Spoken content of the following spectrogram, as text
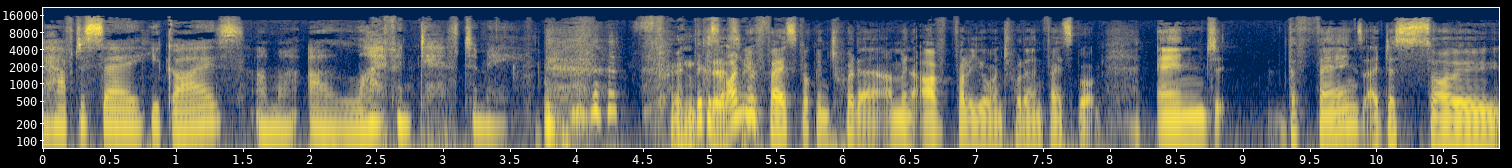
I have to say, you guys are, my, are life and death to me. Because on your Facebook and Twitter, I mean, I follow you on Twitter and Facebook, and the fans are just so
